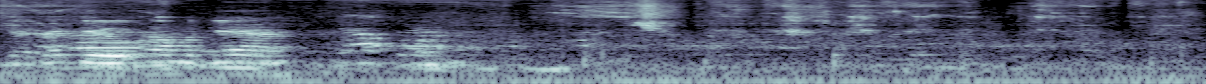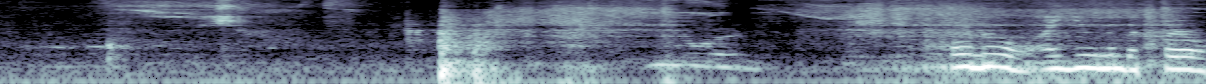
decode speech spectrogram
giờ sẽ kêu không được nha Oh no, I use number 12,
